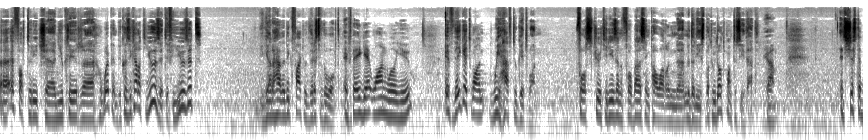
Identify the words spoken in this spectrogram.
effort to reach a nuclear uh, weapon because you cannot use it. If you use it, you got to have a big fight with the rest of the world. If they get one, will you? If they get one, we have to get one for security reason and for balancing power in the Middle East. But we don't want to see that. Yeah. it's just a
